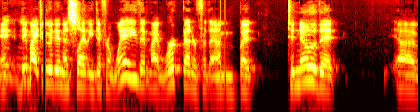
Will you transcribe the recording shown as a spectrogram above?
Mm-hmm. They might do it in a slightly different way that might work better for them, but to know that uh,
